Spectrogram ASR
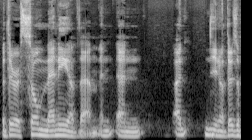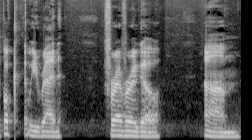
But there are so many of them, and and uh, you know, there's a book that we read forever ago um,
